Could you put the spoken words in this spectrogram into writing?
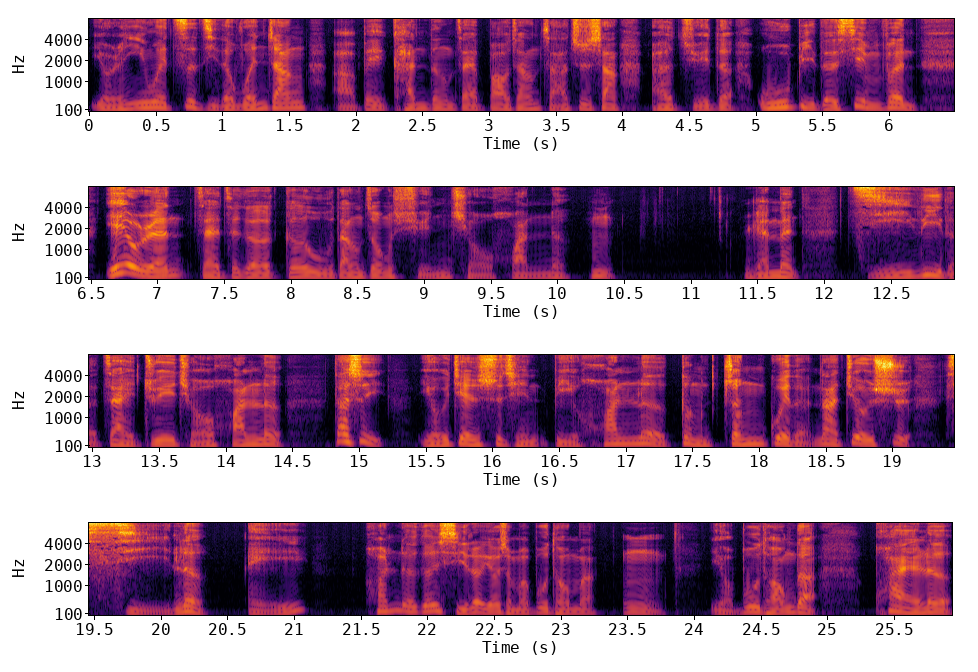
有人因为自己的文章啊、被刊登在报章杂志上。而觉得无比的兴奋，也有人在这个歌舞当中寻求欢乐。嗯，人们极力的在追求欢乐，但是有一件事情比欢乐更珍贵的，那就是喜乐。诶，欢乐跟喜乐有什么不同吗？嗯，有不同的。快乐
